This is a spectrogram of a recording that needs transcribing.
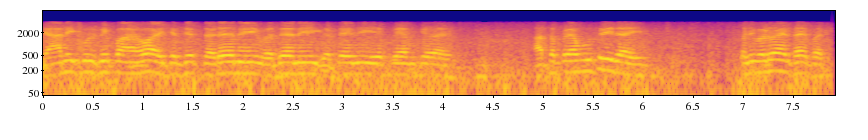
જ્ઞાની પુરુષની પાસે હોય કે જે ચડે નહીં, વધે નહીં, ઘટે નહીં, એ પ્રેમ કહેવાય. આ તો પ્રેમ ઉતરી જાય. પછી વડવાય થાય પછી.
